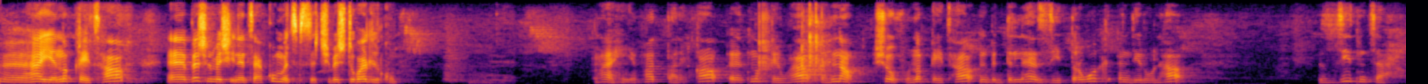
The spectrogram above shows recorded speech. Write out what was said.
آه، هي نقيتها آه، باش الماشينة تاعكم ما تفسدش باش تقعد لكم. ها هي بهذه الطريقة آه، تنقيوها هنا. شوفوا نقيتها نبدل لها الزيت دروك نديروا لها الزيت نتاعها.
